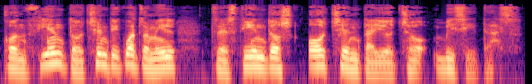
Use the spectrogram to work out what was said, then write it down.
con 184.388 visitas.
